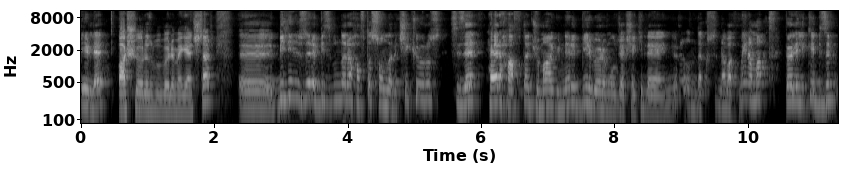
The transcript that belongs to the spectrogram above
1 ile başlıyoruz bu bölüme gençler. Ee, bildiğiniz üzere biz bunları hafta sonları çekiyoruz. Size her hafta cuma günleri bir bölüm olacak şekilde yayınlıyoruz. Onun da kusuruna bakmayın ama böylelikle bizim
